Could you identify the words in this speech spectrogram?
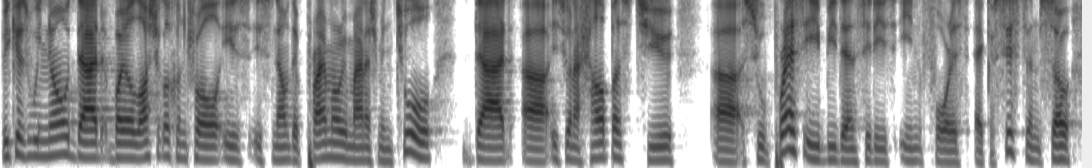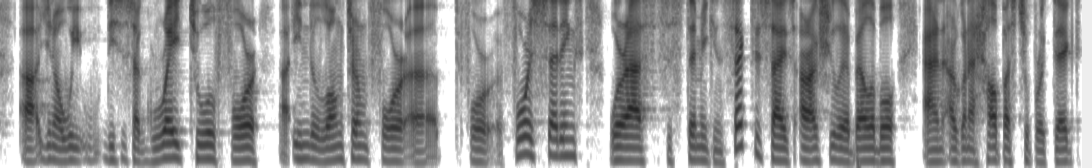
Because we know that biological control is, is now the primary management tool that uh, is going to help us to uh, suppress EB densities in forest ecosystems. So, uh, you know, we this is a great tool for uh, in the long term for uh, for forest settings, whereas systemic insecticides are actually available and are going to help us to protect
